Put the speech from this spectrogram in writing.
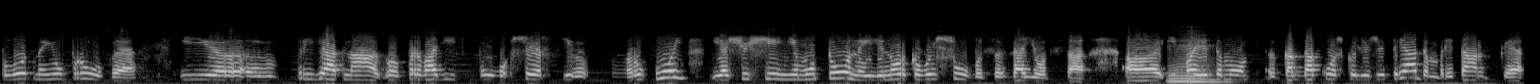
плотная и упругая и э, приятно э, проводить по шерсти рукой, и ощущение мутона или норковой шубы создается. А, И М. поэтому, э, когда кошка лежит рядом, британская,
